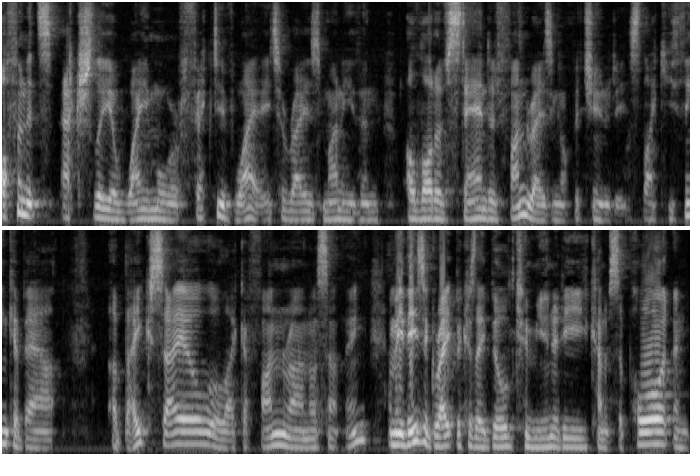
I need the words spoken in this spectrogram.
often it's actually a way more effective way to raise money than a lot of standard fundraising opportunities. Like you think about a bake sale or like a fun run or something. I mean, these are great because they build community kind of support and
